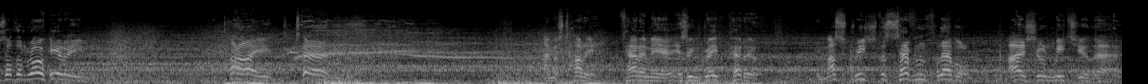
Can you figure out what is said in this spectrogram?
arms of the Rohirrim. Tide turns. I must hurry. Faramir is in great peril. We must reach the seventh level. I shall meet you there.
